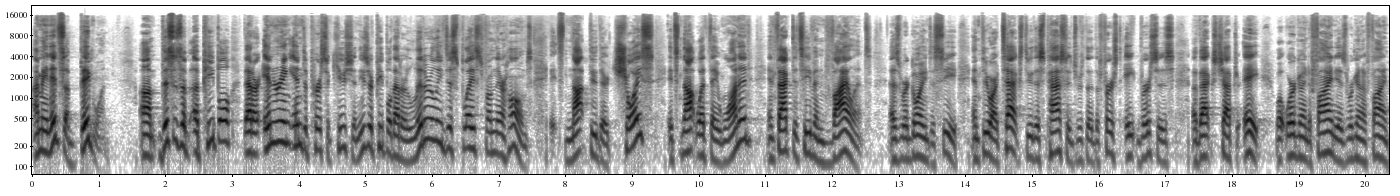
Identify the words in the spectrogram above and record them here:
I mean, it's a big one. Um, this is a, a, people that are entering into persecution. These are people that are literally displaced from their homes. It's not through their choice, it's not what they wanted. In fact, it's even violent as we're going to see. And through our text, through this passage, with the, first eight verses of Acts chapter 8, what we're going to find is we're going to find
